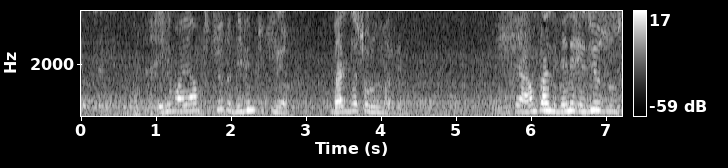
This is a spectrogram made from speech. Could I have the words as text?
Çalışabilirsin. Elim ayağım tutuyor da belim tutmuyor. Belde sorun var benim. Ya hanımefendi beni eziyorsunuz.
